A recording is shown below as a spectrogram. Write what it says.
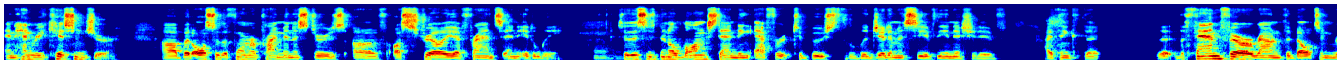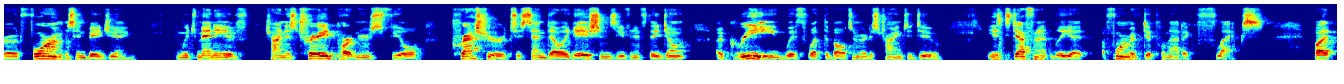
and Henry Kissinger, uh, but also the former prime ministers of Australia, France, and Italy. Mm-hmm. So this has been a long-standing effort to boost the legitimacy of the initiative. I think that the, the fanfare around the Belt and Road forums in Beijing, in which many of China's trade partners feel pressure to send delegations, even if they don't agree with what the Belt and Road is trying to do, is definitely a, a form of diplomatic flex. But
